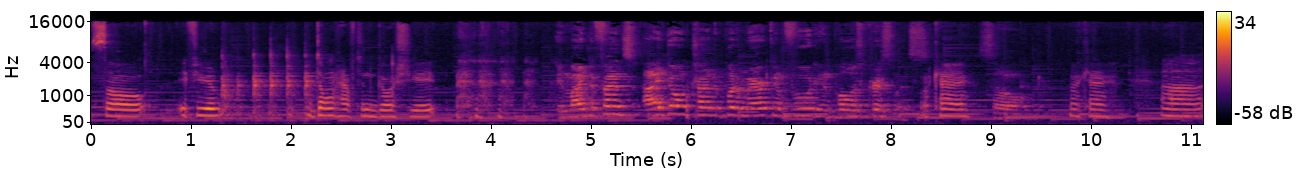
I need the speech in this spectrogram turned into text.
so if you don't have to negotiate. In my defense, I don't try to put American food in Polish Christmas. okay, So, okay. Uh,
